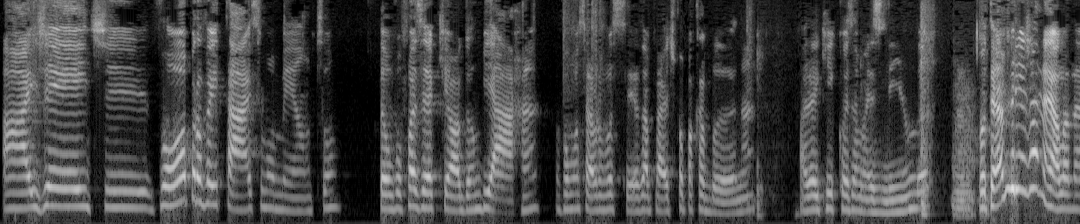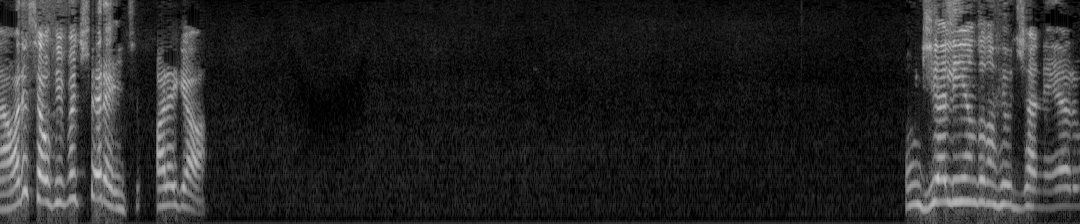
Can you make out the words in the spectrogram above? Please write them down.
Ai, gente, vou aproveitar esse momento. Então, vou fazer aqui, ó, gambiarra. Eu vou mostrar para vocês a praia de Copacabana. Olha que coisa mais linda. Vou até abrir a janela, né? Olha se ao vivo é diferente. Olha aqui, ó. Um dia lindo no Rio de Janeiro.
